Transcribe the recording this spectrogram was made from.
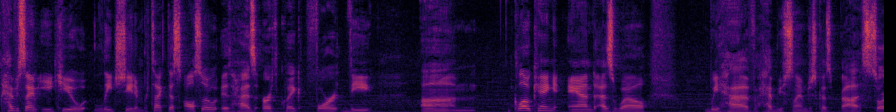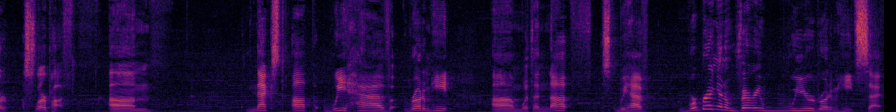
Heavy Slam, EQ, Leech Seed, and Protect This. Also, it has Earthquake for the um, Glowking, and as well, we have Heavy Slam just because uh, Slur Slurpuff. Um, next up, we have Rotom Heat um, with enough... We have... We're bringing a very weird Rotom Heat set.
